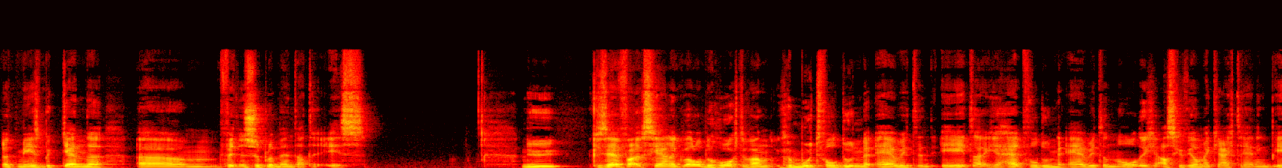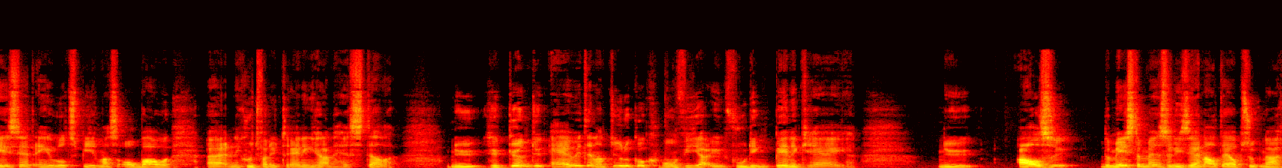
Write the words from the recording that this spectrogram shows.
het meest bekende um, fitnesssupplement dat er is. Nu, je bent waarschijnlijk wel op de hoogte van, je moet voldoende eiwitten eten. Je hebt voldoende eiwitten nodig als je veel met krachttraining bezig bent en je wilt spiermassa opbouwen uh, en goed van je training gaan herstellen. Nu, je kunt je eiwitten natuurlijk ook gewoon via je voeding binnenkrijgen. Nu, als de meeste mensen die zijn altijd op zoek naar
